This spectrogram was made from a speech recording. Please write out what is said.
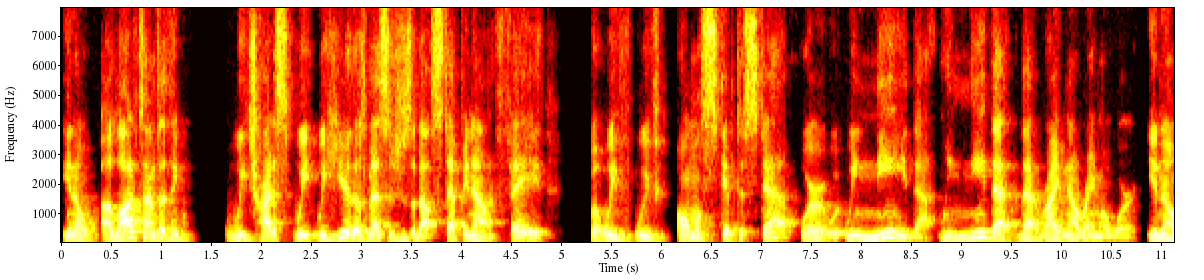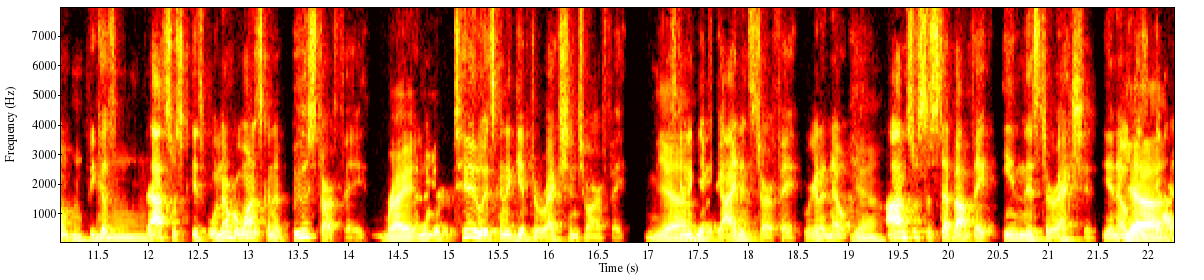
you know, a lot of times I think we try to, we, we hear those messages about stepping out in faith, but we've we've almost skipped a step where we need that. We need that that right now rhema word you know mm-hmm. because that's what's is well number one it's going to boost our faith right. number two it's going to give direction to our faith. Yeah it's going to give guidance to our faith. We're going to know yeah. I'm supposed to step out in faith in this direction you know yeah. God,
